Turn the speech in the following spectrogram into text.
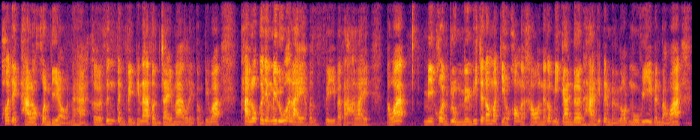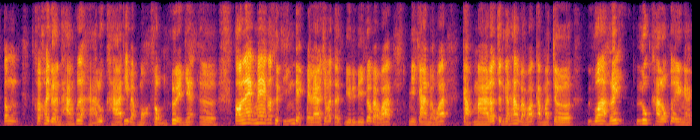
เพราะเด็กทารกคนเดียวนะฮะเออซึ่งเป็นสิ่งที่น่าสนใจมากเลยตรงที่ว่าทารกก็ยังไม่รู้อะไรอะเป็นสีภาษาอะไร แต่ว่ามีคนกลุ่มหนึ่งที่จะต้องมาเกี่ยวข้องกับเขาแล้วก็มีการเดินทางที่เป็นเหมือนรถมูวี่เป็นแบบว่าต้องค่อยๆเดินทางเพื่อหาลูกค้าที่แบบเหมาะสมอะไรเงี้ยเออตอนแรกแม่ก็คือทิ้งเด็กไปแล้วใช่ไหมแต่อยู่ดีๆก็แบบว่ามีการแบบว่ากลับมาแล้วจนกระทั่งแบบว่ากลับมาเจอว่าเฮ้ยลูกทารกตัวเองเนี่ย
